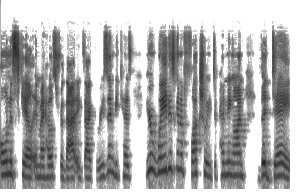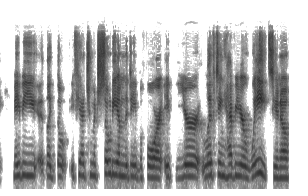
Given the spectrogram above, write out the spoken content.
own a scale in my house for that exact reason because your weight is going to fluctuate depending on the day. Maybe like the, if you had too much sodium the day before, if you're lifting heavier weights, you know,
